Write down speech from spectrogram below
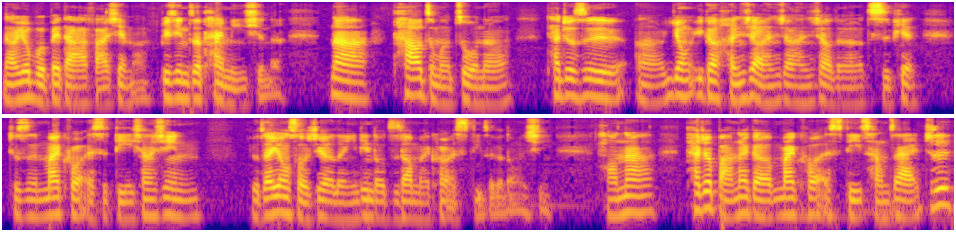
然后又不会被大家发现嘛，毕竟这太明显了。那他要怎么做呢？他就是呃，用一个很小很小很小的磁片，就是 micro SD，相信。有在用手机的人一定都知道 micro SD 这个东西。好，那他就把那个 micro SD 藏在，就是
